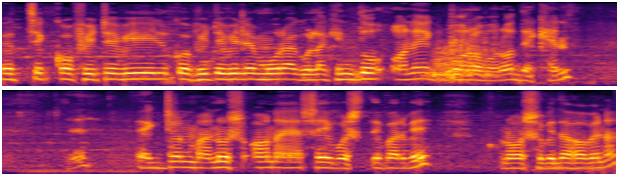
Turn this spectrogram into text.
হচ্ছে কফি টেবিল, কফি টেবিলের মোড়াগুলা কিন্তু অনেক বড় বড়, দেখেন। একজন মানুষ অনায়াসে বসতে পারবে, কোনো অসুবিধা হবে না।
